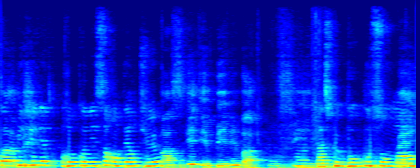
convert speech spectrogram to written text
es obligé d'être reconnaissant envers Dieu. Parce que que beaucoup sont morts,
